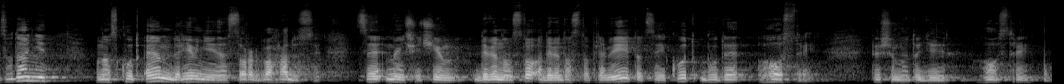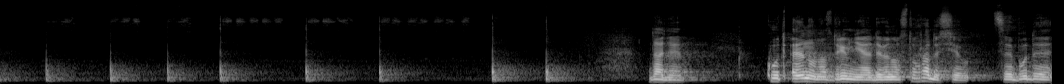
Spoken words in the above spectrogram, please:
завданні. У нас кут М дорівнює 42 градуси. Це менше, ніж 90, а 90 прямий, то цей кут буде гострий. Пишемо тоді гострий. Далі. Кут N у нас дорівнює 90 градусів. Це буде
